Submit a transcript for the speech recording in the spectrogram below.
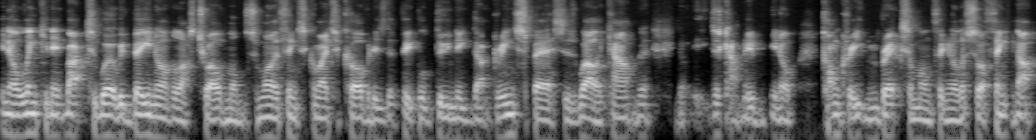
you know, linking it back to where we've been over the last 12 months. And one of the things to come out of COVID is that people do need that green space as well. It can't you know, it just can't be, you know, concrete and bricks and one thing or another. So I think that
